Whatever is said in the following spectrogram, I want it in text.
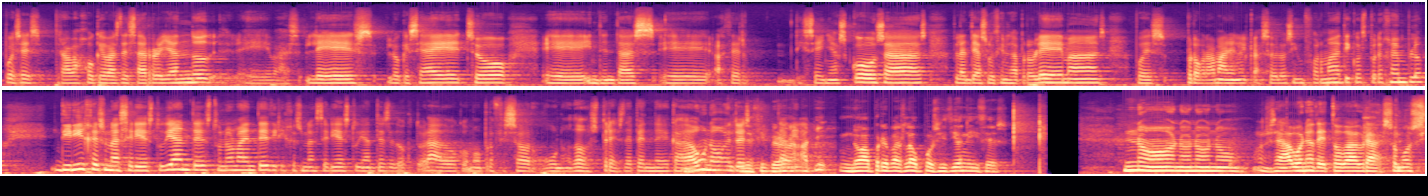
pues es trabajo que vas desarrollando, eh, vas, lees lo que se ha hecho, eh, intentas eh, hacer diseñas cosas, planteas soluciones a problemas, puedes programar en el caso de los informáticos, por ejemplo diriges una serie de estudiantes, tú normalmente diriges una serie de estudiantes de doctorado como profesor, uno, dos, tres, depende de cada mm. uno. Entonces, es decir, pero aquí no apruebas la oposición y dices, no, no, no, no. O sea, bueno, de todo habrá. Somos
